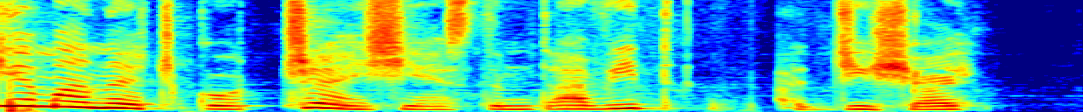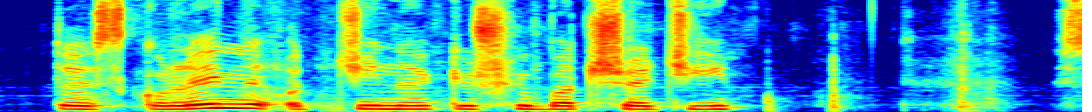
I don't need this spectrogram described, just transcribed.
Siemaneczko, cześć, jestem Dawid, a dzisiaj to jest kolejny odcinek, już chyba trzeci z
